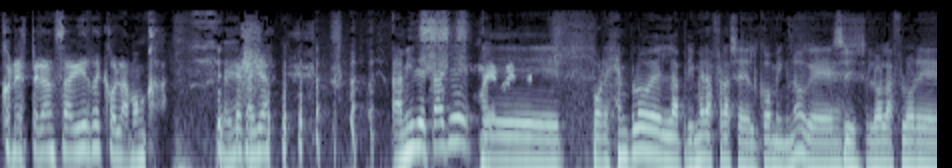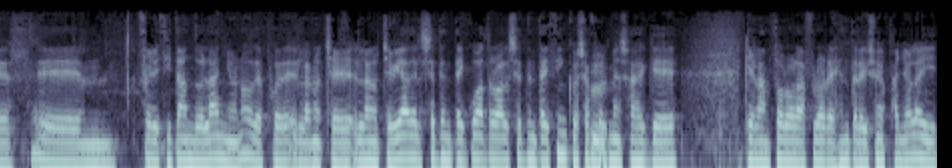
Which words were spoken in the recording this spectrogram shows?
con Esperanza Aguirre con la monja. Me voy a callar. A mi detalle, eh, por ejemplo, en la primera frase del cómic, ¿no? Que es Lola Flores eh, felicitando el año, ¿no? Después de la noche, la nochevía del 74 al 75, ese fue el mm. mensaje que, que lanzó Lola Flores en televisión española y,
